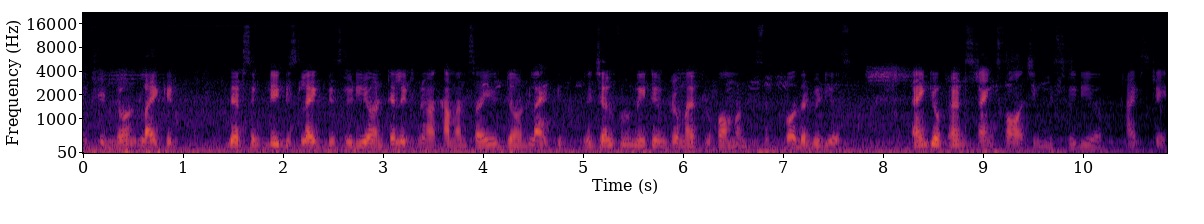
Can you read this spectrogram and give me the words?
If you don't like it then simply dislike this video and tell it in my comments why you don't like it. Which helpful me to improve my performance in further videos. Thank you friends. Thanks for watching this video. Hype stay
